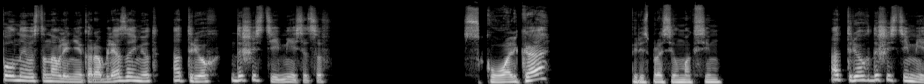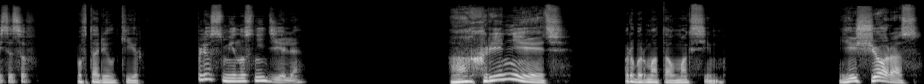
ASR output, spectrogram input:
полное восстановление корабля займет от 3 до 6 месяцев. «Сколько?» — переспросил Максим. «От 3 до 6 месяцев», — повторил Кир. «Плюс-минус неделя». «Охренеть!» — пробормотал Максим. «Еще раз,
